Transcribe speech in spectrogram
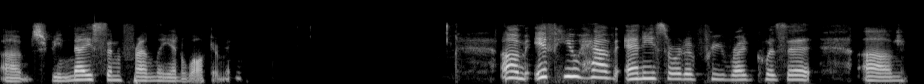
um, should be nice and friendly and welcoming um, if you have any sort of prerequisite, um,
